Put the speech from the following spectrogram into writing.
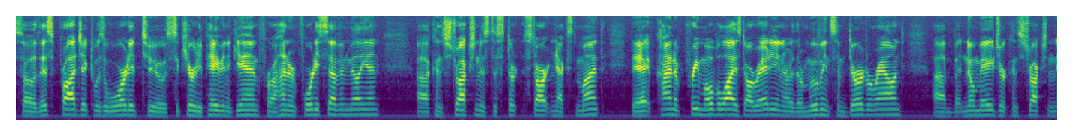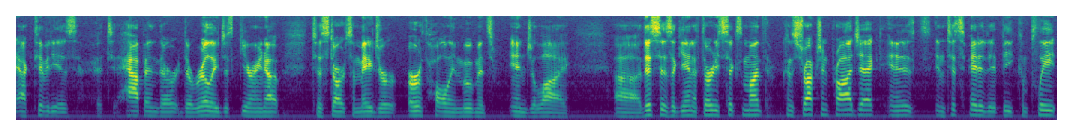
So this project was awarded to Security Paving again for 147 million. Uh, construction is to start, start next month. They have kind of pre-mobilized already and are they're moving some dirt around, uh, but no major construction activity has happened. They're they're really just gearing up to start some major earth hauling movements in July. Uh, this is again a 36-month construction project, and it is anticipated to be complete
